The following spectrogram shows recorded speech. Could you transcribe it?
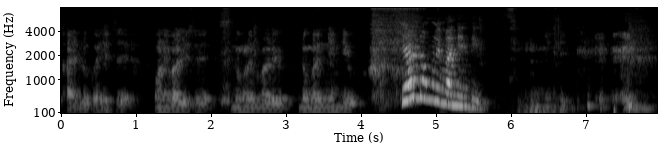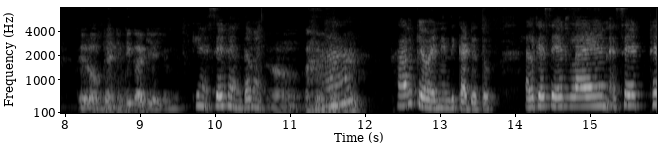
ખાય એટલું કરીએ છે. પાણી વાળી છે ડુંગળી વાળી ડુંગળી નીંદ્યું. ક્યાં ડુંગળીમાં નીંદી તે નીંદી કાઢી આવી અમે કે શેઠ એમ તમે? સારું કહેવાય નીંદી કાઢ્યો તો. હલકે શેઠ લાય શેઠે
